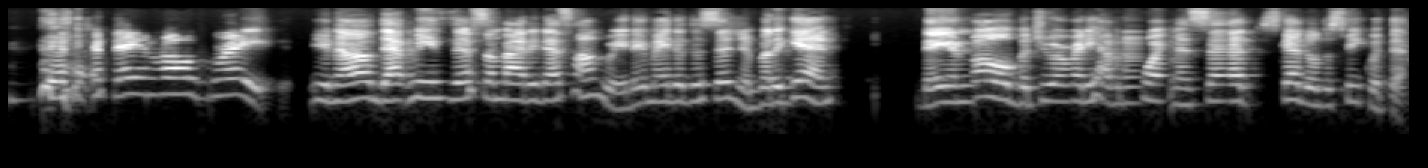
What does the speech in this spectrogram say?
if they enroll, great. You know, that means there's somebody that's hungry. They made a decision. But again, they enroll, but you already have an appointment set scheduled to speak with them.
